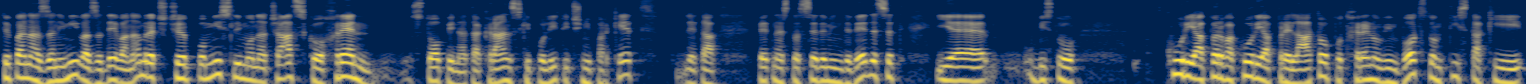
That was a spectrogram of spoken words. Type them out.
to je pa ena zanimiva zadeva. Namreč, če pomislimo na čas, ko Hren stopi na ta kranski politični parket leta 1597, je v bistvu kurja, prva kurja prelatov pod Hrenovim vodstvom tista, ki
